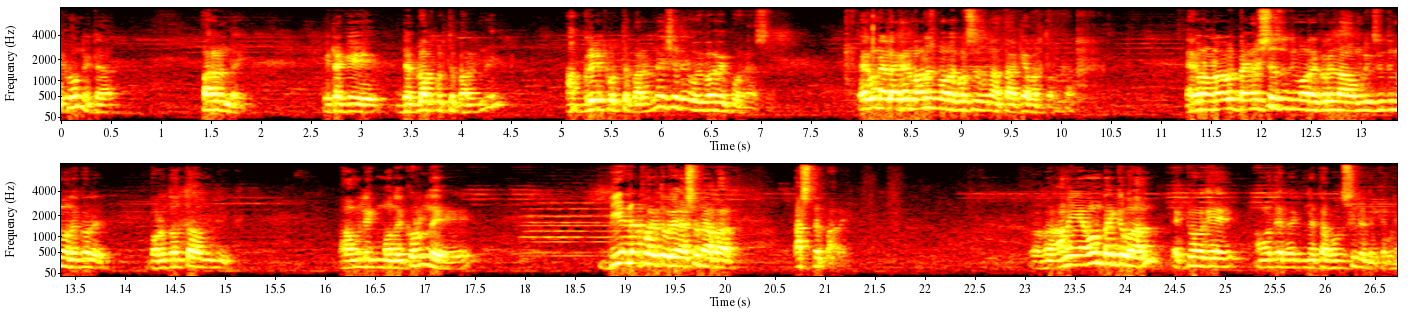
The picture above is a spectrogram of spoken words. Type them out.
এখন এটা পারেন নাই। এটাকে ডেভেলপ করতে পারেন নাই আপগ্রেড করতে পারেন নাই, সেটা ওইভাবে পড়ে আসে এখন এলাকার মানুষ মনে করছে যে না, তাকে আবার দরকার। এখন অনারেবল ব্যানিস্টার যদি মনে করে আওয়ামী লীগ যদি মনে করে, বড় দল তো আওয়ামী লীগ। আওয়ামী লীগ মনে করলে বিএনএফ হয়তো ওই আসনে আবার আসতে পারে। আমি এমন ভাগ্যবান একটু আগে আমাদের এক নেতা বলছিলেন এখানে।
